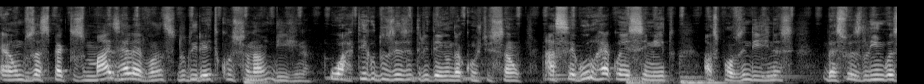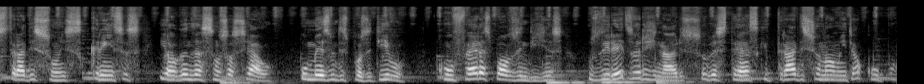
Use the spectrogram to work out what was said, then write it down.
é um dos aspectos mais relevantes do direito constitucional indígena. O artigo 231 da Constituição assegura o reconhecimento aos povos indígenas das suas línguas, tradições, crenças e organização social. O mesmo dispositivo confere aos povos indígenas os direitos originários sobre as terras que tradicionalmente ocupam.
